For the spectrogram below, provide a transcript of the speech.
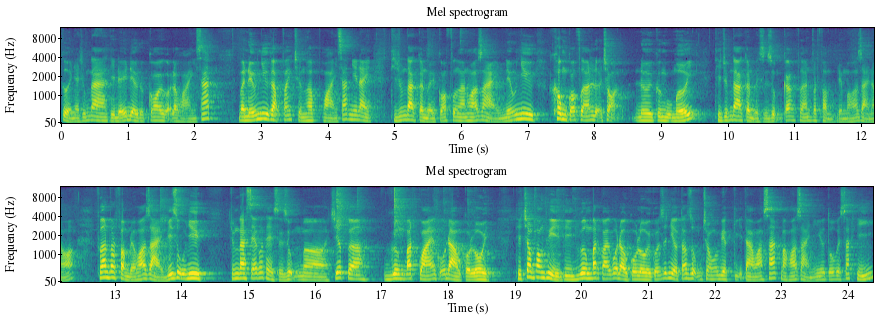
cửa nhà chúng ta thì đấy đều được coi gọi là hỏa hình sát. Và nếu như gặp phải trường hợp hỏa hình sát như này thì chúng ta cần phải có phương án hóa giải. Nếu như không có phương án lựa chọn nơi cư ngụ mới thì chúng ta cần phải sử dụng các phương án vật phẩm để mà hóa giải nó. Phương án vật phẩm để hóa giải ví dụ như chúng ta sẽ có thể sử dụng uh, chiếc uh, gương bát quái gỗ đào cầu lồi. Thì trong phong thủy thì gương bát quái gỗ đào cầu lồi có rất nhiều tác dụng trong việc kỵ tà hóa sát và hóa giải những yếu tố về sát khí.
